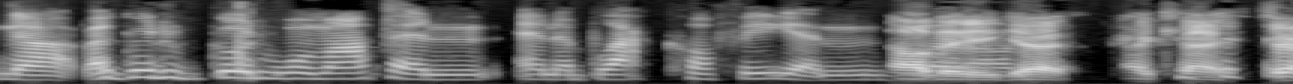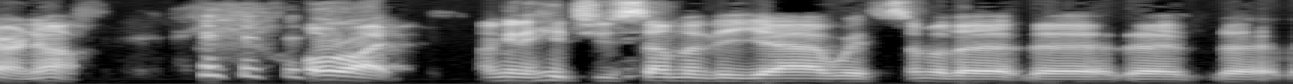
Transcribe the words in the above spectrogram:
no, a good good warm up and and a black coffee and Oh, there you go. Okay, fair enough. All right, I'm going to hit you some of the uh, with some of the the the, the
